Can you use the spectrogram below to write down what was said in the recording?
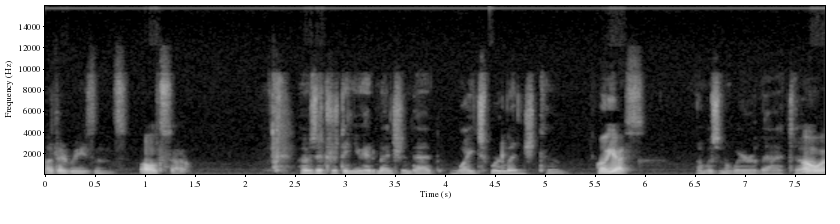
Other reasons also. It was interesting. You had mentioned that whites were lynched too. Oh, yes. I wasn't aware of that. Uh, oh,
